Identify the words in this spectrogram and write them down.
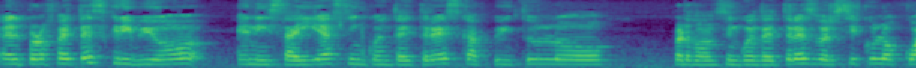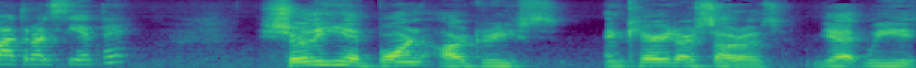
El profeta escribió en Isaías 53 capítulo, perdón, 53 versículo 4 al 7. Surely he had borne our griefs and carried our sorrows, yet we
